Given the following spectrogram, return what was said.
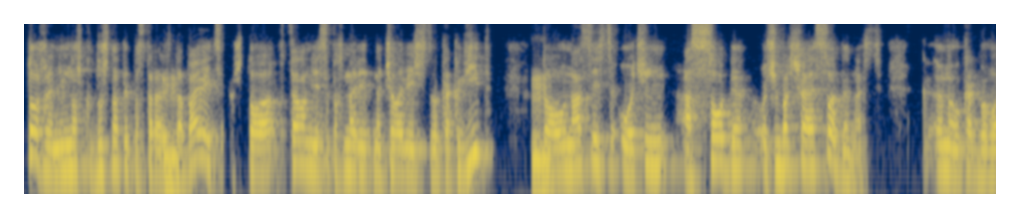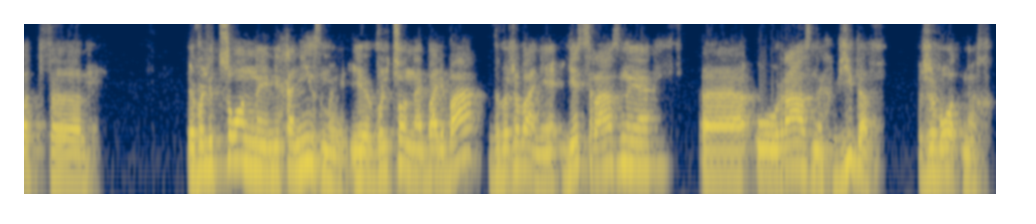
тоже немножко душноты постараюсь mm-hmm. добавить, что в целом, если посмотреть на человечество как вид, mm-hmm. то у нас есть очень, особен... очень большая особенность. Ну, как бы вот э, эволюционные механизмы и эволюционная борьба за выживание есть разные Э, у разных видов животных,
